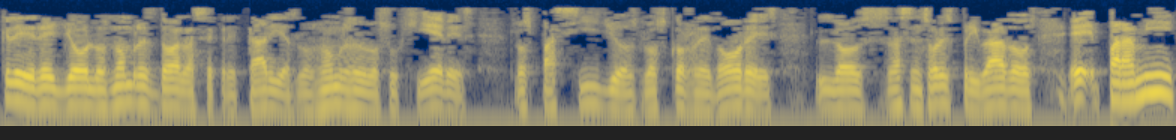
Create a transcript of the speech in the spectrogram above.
¿qué le diré yo? Los nombres de todas las secretarias, los nombres de los sugieres, los pasillos, los corredores, los ascensores privados. Eh, para mí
